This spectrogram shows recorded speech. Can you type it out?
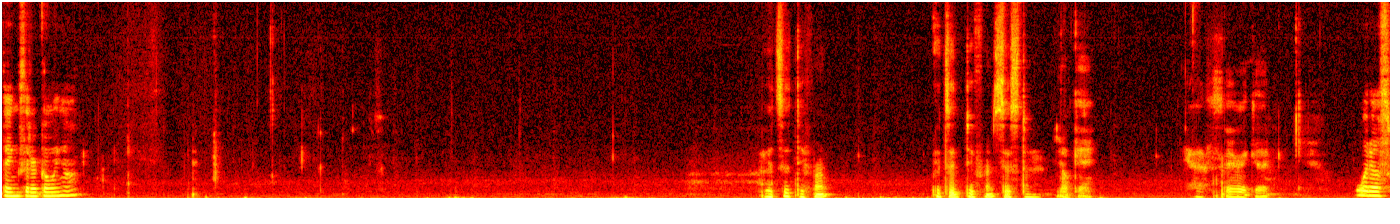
things that are going on? It's a different it's a different system Okay, yes very good. What else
